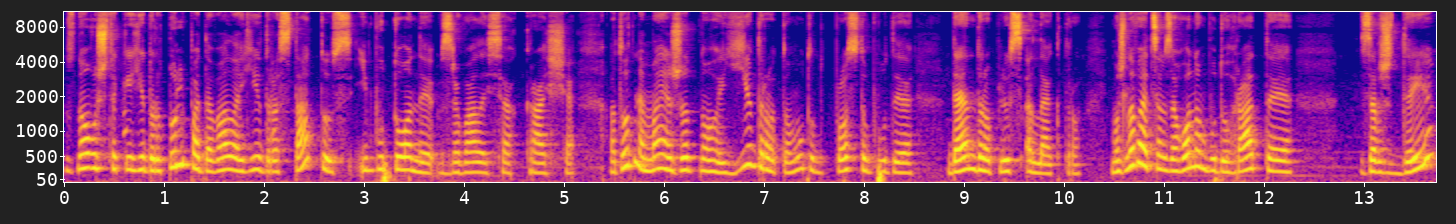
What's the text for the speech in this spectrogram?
знову ж таки гідротульпа давала гідростатус, і бутони взривалися краще. А тут немає жодного гідро, тому тут просто буде дендро плюс електро. Можливо, я цим загоном буду грати завжди.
